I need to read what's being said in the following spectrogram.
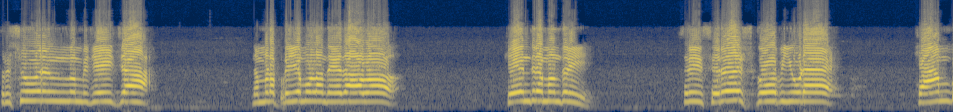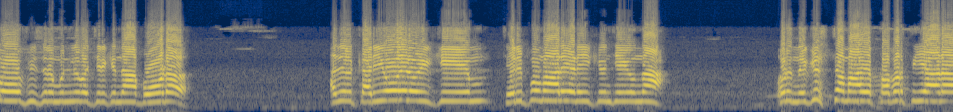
തൃശൂരിൽ നിന്നും വിജയിച്ച നമ്മുടെ പ്രിയമുള്ള നേതാവ് കേന്ദ്രമന്ത്രി ശ്രീ സുരേഷ് ഗോപിയുടെ ക്യാമ്പ് ഓഫീസിന് മുന്നിൽ വച്ചിരിക്കുന്ന ബോർഡ് അതിൽ കരിയോയിൽ ഒഴിക്കുകയും ചെരുപ്പുമാല അണിയിക്കുകയും ചെയ്യുന്ന ഒരു നികൃഷ്ടമായ പ്രവൃത്തിയാണ്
